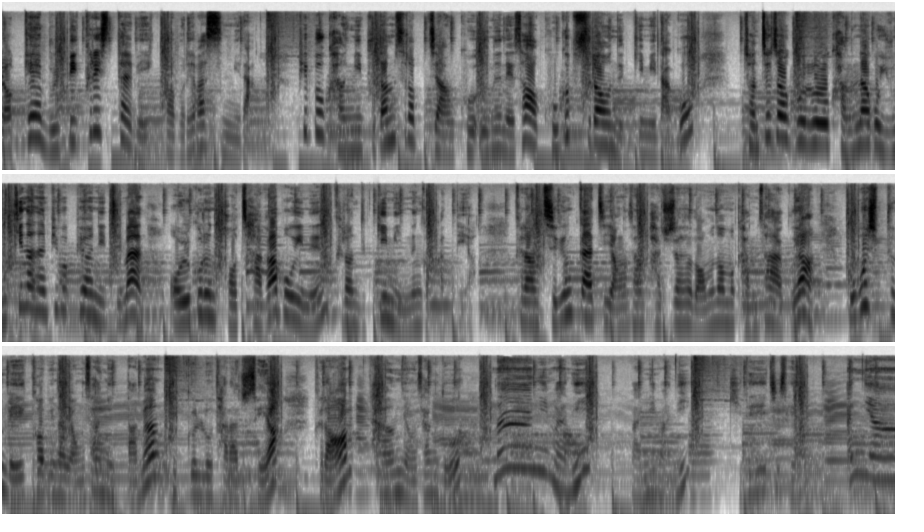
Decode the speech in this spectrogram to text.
이렇게 물빛 크리스탈 메이크업을 해봤습니다. 피부 강이 부담스럽지 않고 은은해서 고급스러운 느낌이 나고 전체적으로 강나고 윤기 나는 피부 표현이지만 얼굴은 더 작아 보이는 그런 느낌이 있는 것 같아요. 그럼 지금까지 영상 봐주셔서 너무너무 감사하고요. 보고 싶은 메이크업이나 영상이 있다면 댓글로 달아주세요. 그럼 다음 영상도 많이 많이 많이 많이 기대해주세요. 안녕!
